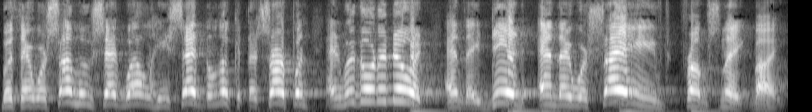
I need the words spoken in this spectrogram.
But there were some who said, Well, he said to look at the serpent, and we're going to do it. And they did, and they were saved from snake bite.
